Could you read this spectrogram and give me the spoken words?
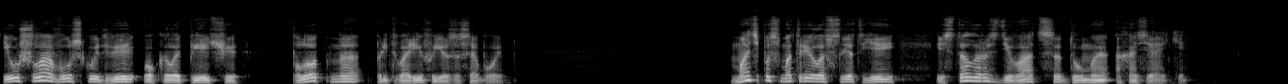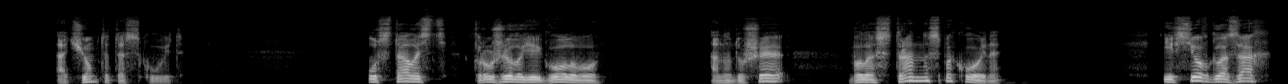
и ушла в узкую дверь около печи, плотно притворив ее за собой. Мать посмотрела вслед ей и стала раздеваться, думая о хозяйке. О чем-то тоскует. Усталость кружила ей голову, а на душе было странно спокойно, и все в глазах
